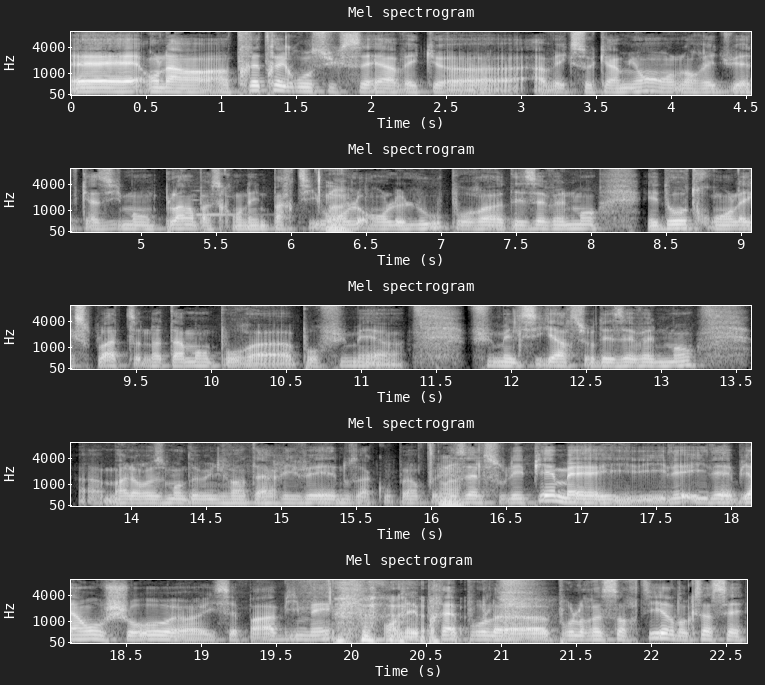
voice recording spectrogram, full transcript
Et on a un très, très gros succès avec, euh, avec ce camion. On aurait dû être quasiment plein parce qu'on a une partie où on, le loue pour euh, des événements et d'autres où on l'exploite notamment pour, euh, pour fumer, fumer le cigare sur des événements. malheureusement, 2020 est arrivé et nous a coupé un peu les ailes sous les pieds, mais il, est, il est bien au chaud, il s'est pas abîmé. on est prêt pour le, pour le ressortir. Donc ça, c'est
